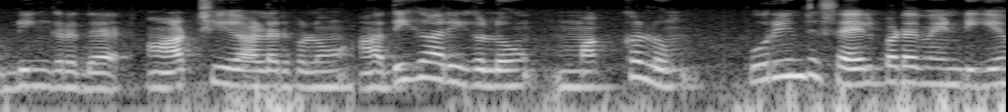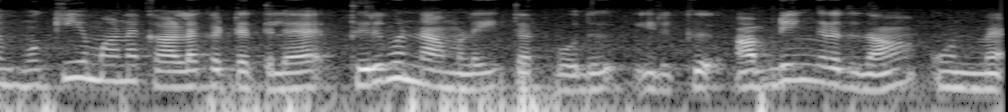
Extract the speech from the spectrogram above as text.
அப்படிங்கிறத ஆட்சியாளர்களும் அதிகாரிகளும் மக்களும் புரிந்து செயல்பட வேண்டிய முக்கியமான காலகட்டத்தில் திருவண்ணாமலை தற்போது இருக்குது அப்படிங்கிறது தான் உண்மை.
